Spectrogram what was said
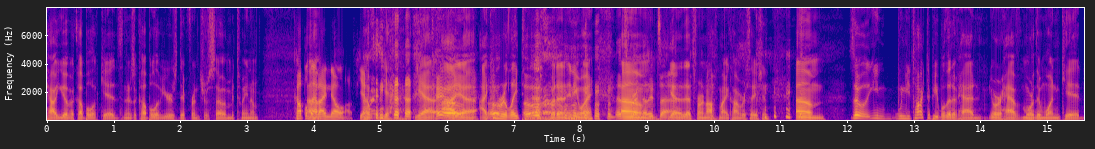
how you have a couple of kids, and there's a couple of years difference or so in between them. couple that Uh, I know of yeah Oh, yeah, yeah. Hey-o. I uh, I can Oh, relate to oh. that. But uh, anyway, That's for um, another time. Yeah, that's for an off mic conversation. um, so you, when you talk to people that have had or have more than one kid,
